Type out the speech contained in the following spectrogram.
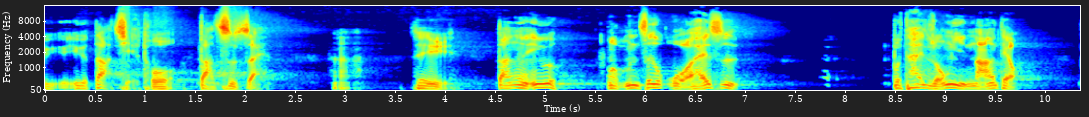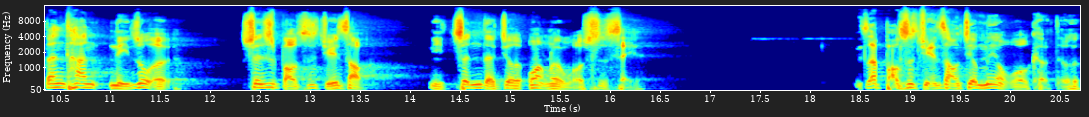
一一个大解脱、大自在啊。所以当然，因为我们这个我还是不太容易拿掉。但是他，你若随时保持觉照，你真的就忘了我是谁。只要保持觉照，就没有我可得。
